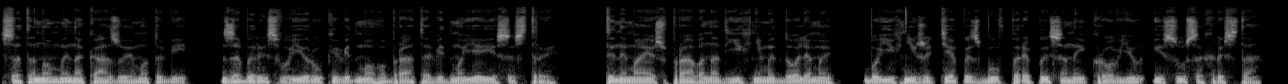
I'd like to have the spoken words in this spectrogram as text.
Сатано, ми наказуємо тобі. Забери свої руки від мого брата, від моєї сестри. Ти не маєш права над їхніми долями, бо їхній життєпис був переписаний кров'ю Ісуса Христа.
